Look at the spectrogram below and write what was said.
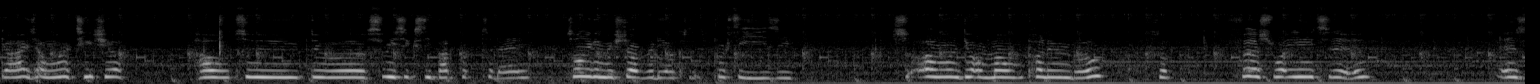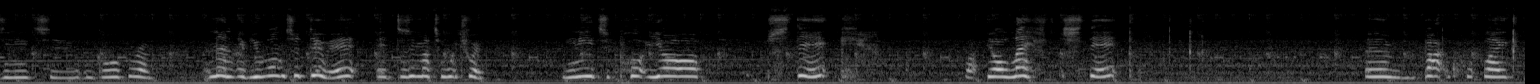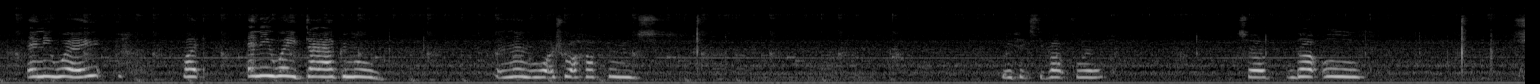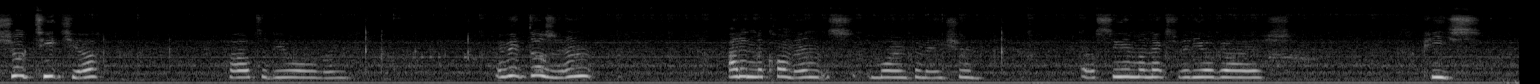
Guys, I'm going to teach you how to do a 360 backflip today. It's only going to be a short video because it's pretty easy. So I'm going to do it on Mount Palumbo. So first what you need to do is you need to go up around. And then if you want to do it, it doesn't matter which way. You need to put your stick, your left stick, back like any way, like any way diagonal. And then watch what happens. 360 backflip. So that all should teach you how to do all of them. If it doesn't, add in the comments more information. I'll see you in my next video guys. fiz.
